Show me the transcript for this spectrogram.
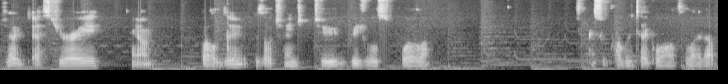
Choked Estuary. Hang on, what I'll do is I'll change it to Visual Spoiler. This will probably take a while to load up.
